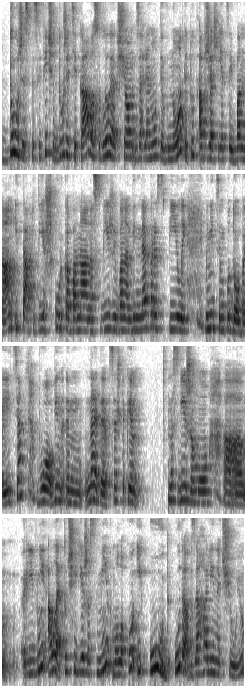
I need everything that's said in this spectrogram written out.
Дуже специфічно, дуже цікаво, особливо якщо заглянути в ноти. Тут а вже ж є цей банан. І так, тут є шкурка банана, свіжий банан, він не переспілий. Мені цим подобається, бо він, ем, знаєте, все ж таки. На свіжому рівні, але тут ще є жасмін, молоко і уд. Уда взагалі не чую.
